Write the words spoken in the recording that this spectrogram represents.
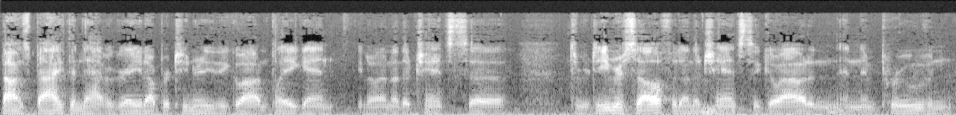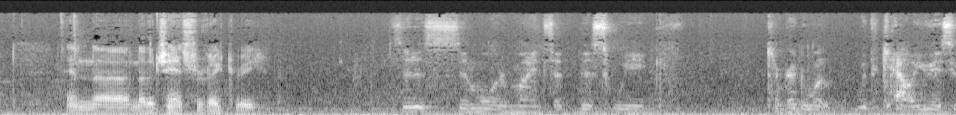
bounce back than to have a great opportunity to go out and play again. You know, another chance to to redeem yourself, another chance to go out and, and improve, and and uh, another chance for victory it a similar mindset this week compared to what with Cal? You guys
